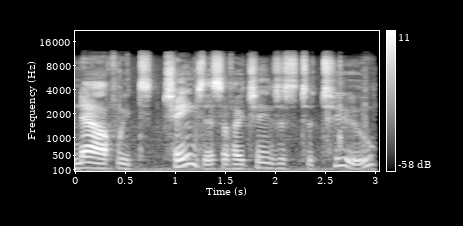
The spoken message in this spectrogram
And now if we change this, if I change this to 2,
